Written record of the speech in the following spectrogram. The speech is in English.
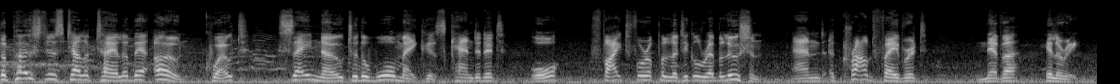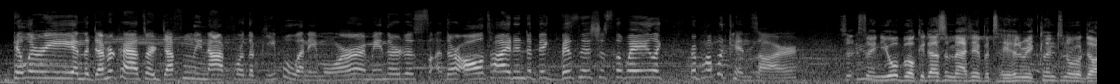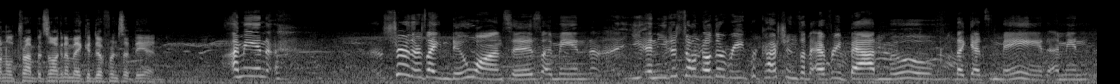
The posters tell a tale of their own. Quote, say no to the war makers candidate, or fight for a political revolution, and a crowd favorite, never Hillary. Hillary and the Democrats are definitely not for the people anymore. I mean, they're just they're all tied into big business just the way like Republicans are. So, so in your book, it doesn't matter if it's Hillary Clinton or Donald Trump. It's not going to make a difference at the end. I mean, sure, there's like nuances. I mean, you, and you just don't know the repercussions of every bad move that gets made. I mean,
